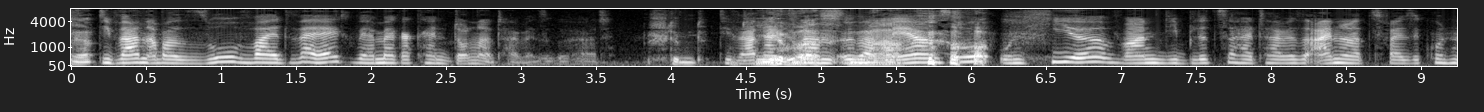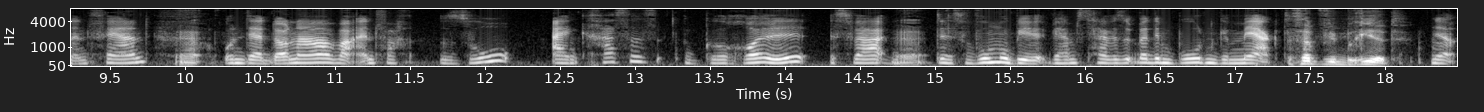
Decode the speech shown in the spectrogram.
Ja. Die waren aber so weit weg, wir haben ja gar keinen Donner teilweise gehört. Stimmt. Die waren hier halt über, über. Meer und so. Und hier waren die Blitze halt teilweise ein oder zwei Sekunden entfernt. Ja. Und der Donner war einfach so ein krasses Geröll. Es war Ja. das Wohnmobil. Wir haben es teilweise über dem Boden gemerkt. Das hat vibriert. Ja.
